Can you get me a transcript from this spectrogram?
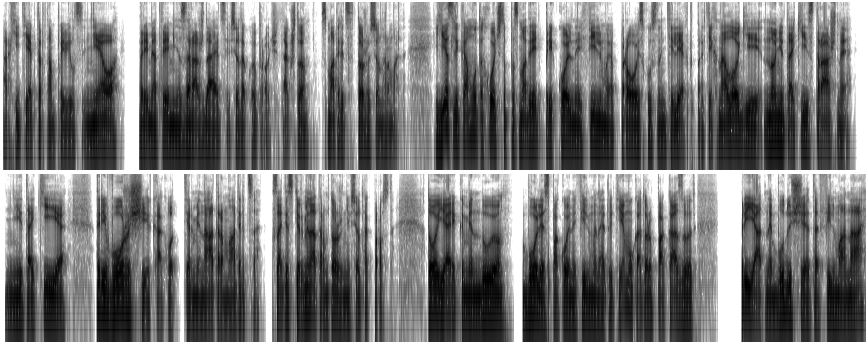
Архитектор там появился, Нео время от времени зарождается и все такое прочее. Так что с «Матрицей» тоже все нормально. Если кому-то хочется посмотреть прикольные фильмы про искусственный интеллект, про технологии, но не такие страшные, не такие тревожащие, как вот «Терминатор», «Матрица». Кстати, с «Терминатором» тоже не все так просто. То я рекомендую более спокойные фильмы на эту тему, которые показывают приятное будущее. Это фильм «Она»,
